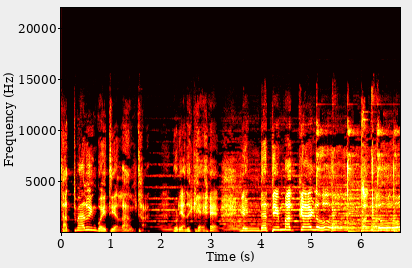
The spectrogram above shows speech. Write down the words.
ಸತ್ ಮೇಲೂ ಹಿಂಗ್ ಬೈತಿಯಲ್ಲ ಅಂತ. ನೋಡಿ ಅದಕ್ಕೆ ಹೆಂಡತಿ ಮಕ್ಕಳು ಬಂದು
